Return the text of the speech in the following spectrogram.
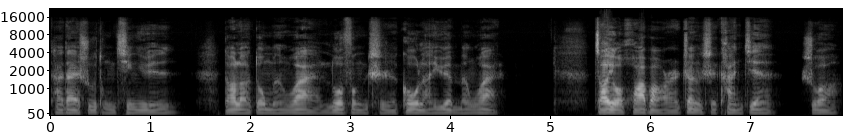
他带书童青云。到了东门外落凤池勾栏院门外，早有花宝儿正式看见，说：“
